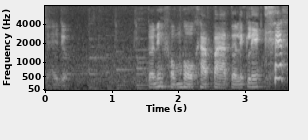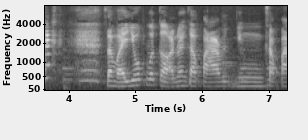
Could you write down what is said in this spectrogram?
จะให้ดู ตัวนี้ผมโหคาปลาตัวเล็กๆ สมัยยุคเมื่อก่อนมันคาปลายังคาปลา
